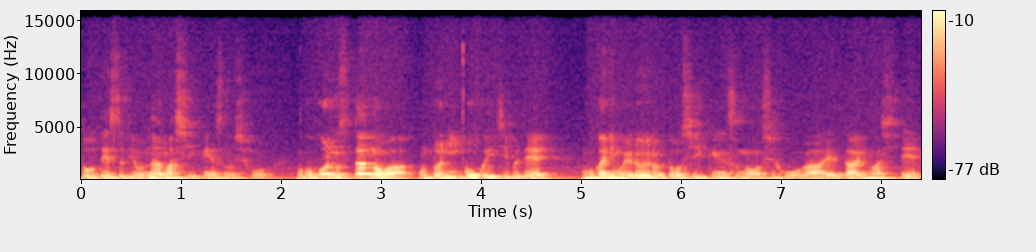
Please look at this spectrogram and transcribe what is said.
同定するような、まあ、シーケンスの手法、まあ、ここに載せたのは本当にごく一部で他にもいろいろとシーケンスの手法が、えー、とありまして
